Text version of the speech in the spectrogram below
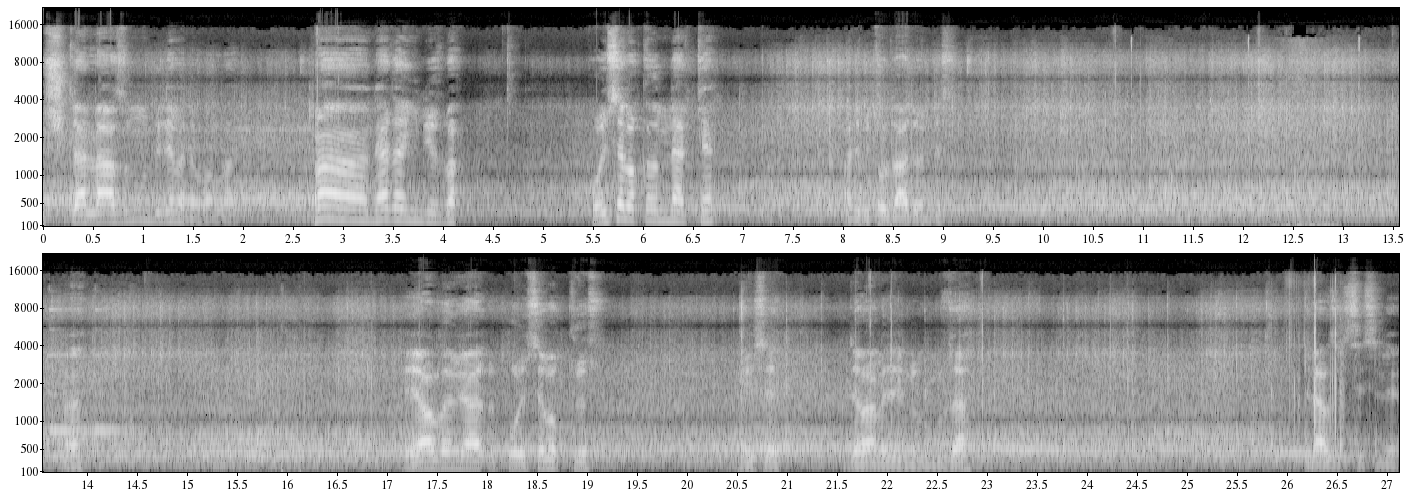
Işıklar lazım mı bilemedim valla. Ha nereden gidiyoruz bak. Polise bakalım derken. Hadi bir tur daha döneceğiz. Ha. Ey Allah'ım ya polise bakıyoruz. Neyse devam edelim yolumuza. Birazcık sesini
